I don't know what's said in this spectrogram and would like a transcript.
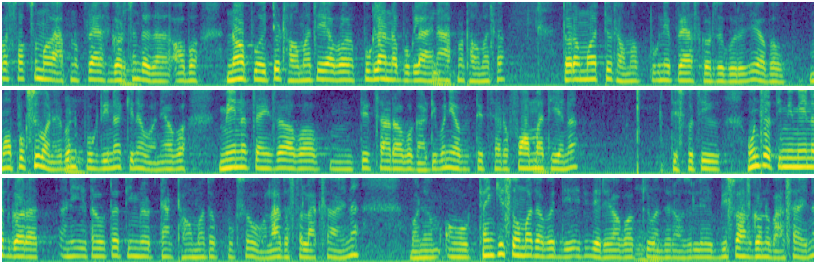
अब सक्छु म आफ्नो प्रयास गर्छु नि त अब नपु त्यो ठाउँमा चाहिँ अब पुग्ला नपुग्ला होइन आफ्नो ठाउँमा छ। तर म त्यो ठाउँमा पुग्ने प्रयास गर्छु गुरुजी अब म पुग्छु भनेर पनि पुग्दिनँ किनभने अब मिहिनेत चाहिन्छ अब त्यति साह्रो अब घाँटी पनि अब त्यति साह्रो फर्ममा थिएन। त्यसपछि हुन्छ तिमी मिहिनेत गर अनि यताउता तिम्रो त्यहाँ ठाउँमा त पुग्छौ होला जस्तो लाग्छ होइन? भन्यो थ्याङ्क यू सो मच अब यति धेरै अब के भन्छ हजुरले विश्वास गर्नु भएको छ होइन?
